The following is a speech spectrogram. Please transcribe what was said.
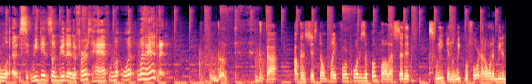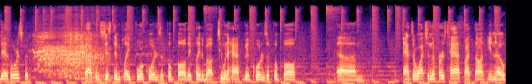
we did so good in the first half. What what what happened? The, Falcons just don't play four quarters of football. I said it last week and the week before, and I don't want to beat a dead horse, but Falcons just didn't play four quarters of football. They played about two and a half good quarters of football. Um, after watching the first half, I thought, you know,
